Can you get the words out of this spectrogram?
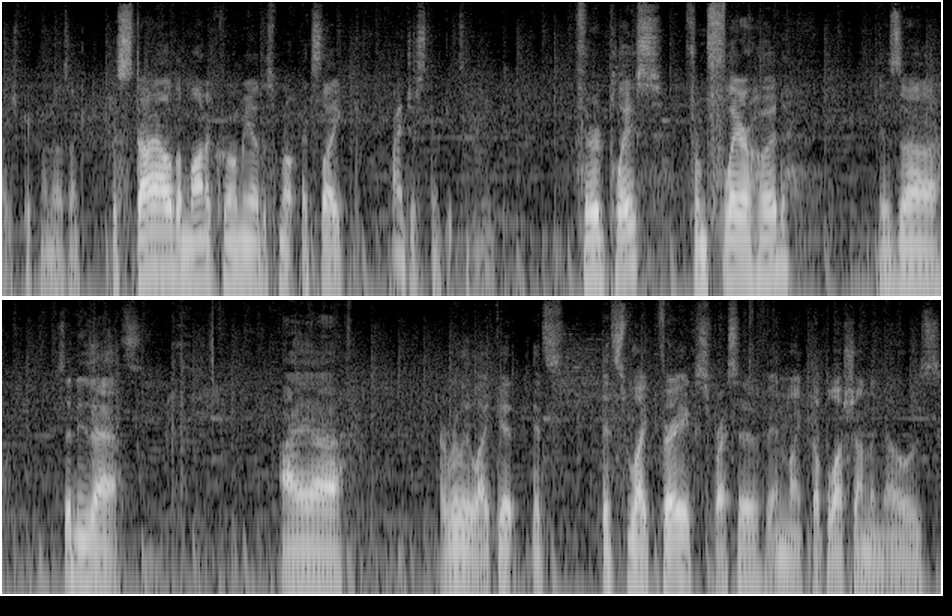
I just picked my nose on the style, the monochromia, the smoke. It's like I just think it's neat. Third place from Flare Hood is uh, Sydney's ass. I uh, I really like it. It's it's like very expressive and like the blush on the nose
